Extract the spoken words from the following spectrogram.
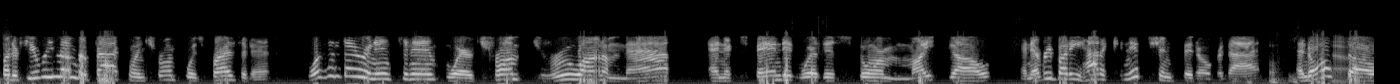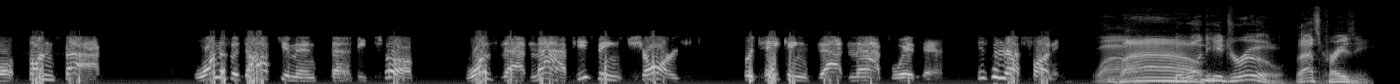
But if you remember back when Trump was president, wasn't there an incident where Trump drew on a map and expanded where this storm might go? and everybody had a conniption fit over that. Oh, And also, a fun fact: one of the documents that he took was that map. He's being charged for taking that map with him. Isn't that funny? Wow. Wow. The one he drew. That's crazy.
